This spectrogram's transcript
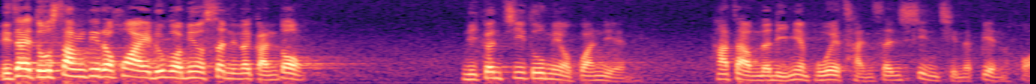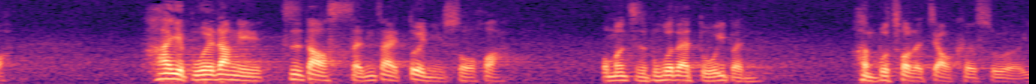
你在读上帝的话语，如果没有圣灵的感动，你跟基督没有关联，他在我们的里面不会产生性情的变化。他也不会让你知道神在对你说话，我们只不过在读一本很不错的教科书而已。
